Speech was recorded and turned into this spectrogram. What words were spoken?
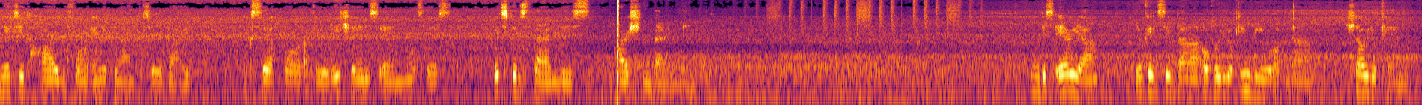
makes it hard for any plant to survive, except for a few lichens and mosses which can stand this harsh environment. In this area, you can see the overlooking view of the Xiaoyoukeng.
